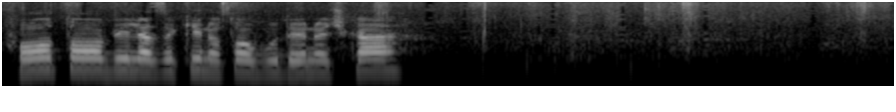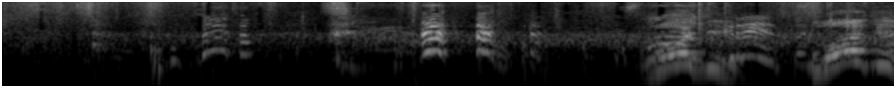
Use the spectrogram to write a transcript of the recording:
Фото біля закинутого будиночка. Злодій! Злодій!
